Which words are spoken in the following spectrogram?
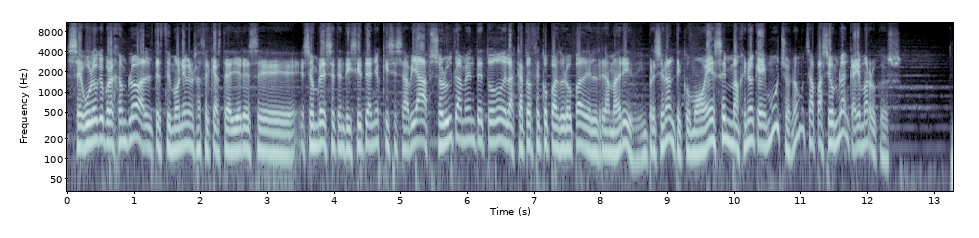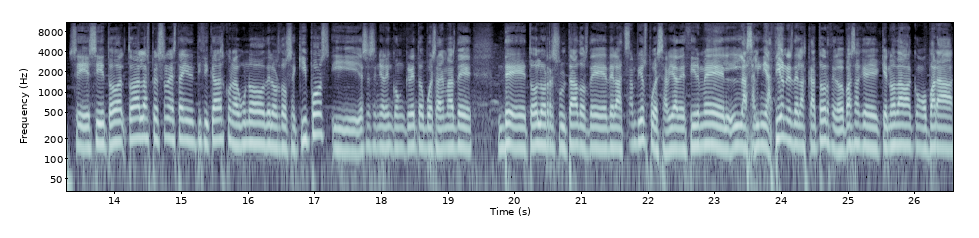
Seguro que, por ejemplo, al testimonio que nos acercaste ayer, ese, ese hombre de 77 años que se sabía absolutamente todo de las 14 Copas de Europa del Real Madrid. Impresionante. Como ese, imagino que hay muchos, ¿no? Mucha pasión blanca ahí en Marruecos. Sí, sí, toda- todas las personas están identificadas con alguno de los dos equipos y ese señor en concreto, pues además de, de todos los resultados de, de la Champions, pues sabía decirme las alineaciones de las 14. Lo que pasa que, que no daba como para,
